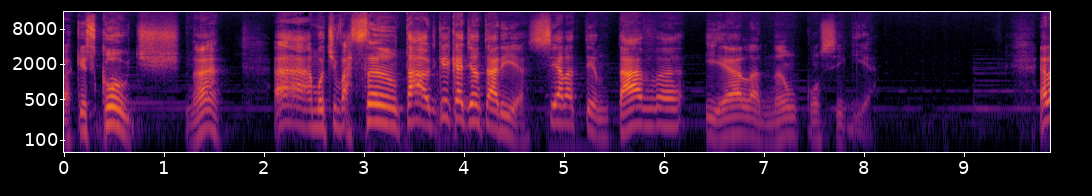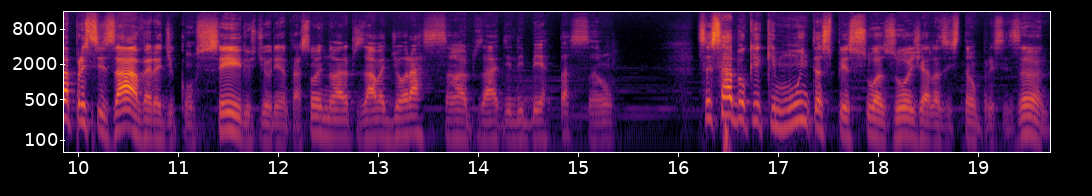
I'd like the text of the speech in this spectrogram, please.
Aqueles coaches, né? Ah, motivação, tal, de que, que adiantaria? Se ela tentava e ela não conseguia. Ela precisava era de conselhos, de orientações, não, ela precisava de oração, ela precisava de libertação. Você sabe o que, que muitas pessoas hoje elas estão precisando?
